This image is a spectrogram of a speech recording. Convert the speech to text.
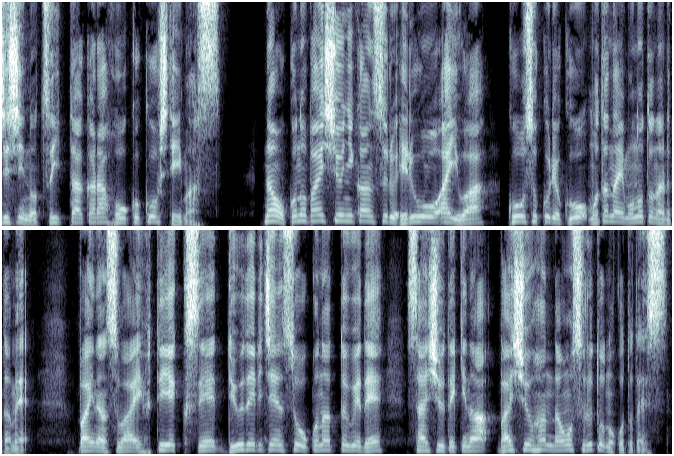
自身のツイッターから報告をしています。なお、この買収に関する LOI は拘束力を持たないものとなるため、バイナンスは FTX へデューデリジェンスを行った上で最終的な買収判断をするとのことです。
